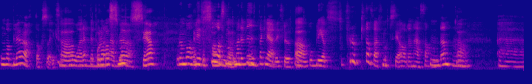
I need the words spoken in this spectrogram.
hon var blöt också, liksom, Ja. håret Och de var här blöta. smutsiga. Och de bara blev så smutsiga, de hade vita kläder i slutet Ja. och blev så fruktansvärt smutsiga av den här sanden. Ja. Eh,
